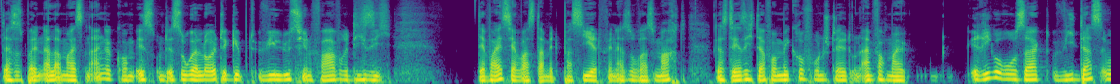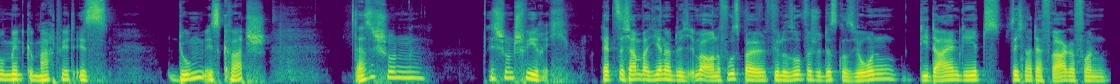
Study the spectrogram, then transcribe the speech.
dass es bei den allermeisten angekommen ist und es sogar Leute gibt wie Lucien Favre, die sich, der weiß ja, was damit passiert, wenn er sowas macht, dass der sich da vom Mikrofon stellt und einfach mal rigoros sagt, wie das im Moment gemacht wird, ist dumm, ist Quatsch. Das ist schon, ist schon schwierig. Letztlich haben wir hier natürlich immer auch eine fußballphilosophische Diskussion, die dahin geht, sich nach der Frage von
